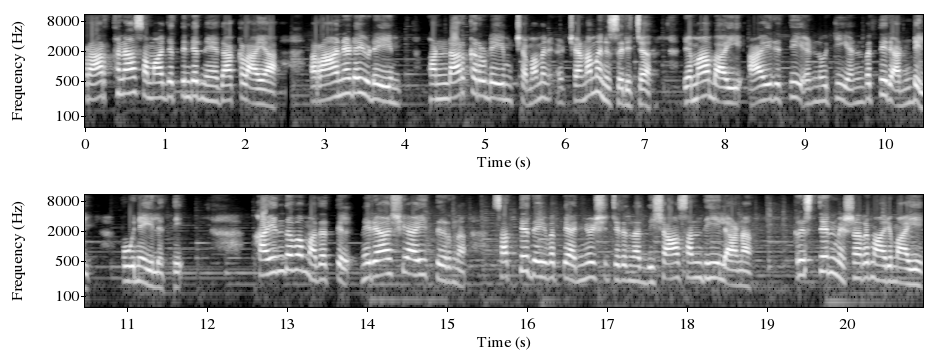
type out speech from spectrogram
പ്രാർത്ഥനാ സമാജത്തിന്റെ നേതാക്കളായ റാനഡയുടെയും ഭണ്ഡാർക്കറുടെയും ക്ഷമ ക്ഷണമനുസരിച്ച് രമാബായി ആയിരത്തി എണ്ണൂറ്റി എൺപത്തി രണ്ടിൽ പൂനെയിലെത്തി. ഹൈന്ദവ മതത്തിൽ നിരാശയായി തീർന്ന് സത്യദൈവത്തെ അന്വേഷിച്ചിരുന്ന ദിശാസന്ധിയിലാണ് ക്രിസ്ത്യൻ മിഷണറിമാരുമായി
